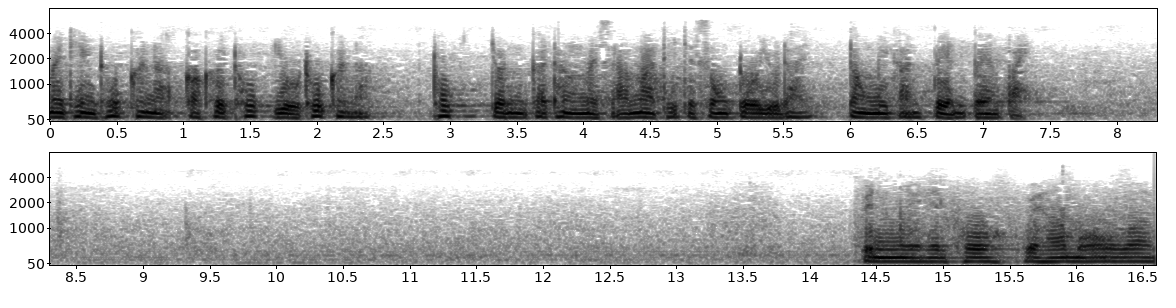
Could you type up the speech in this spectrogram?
ไม่เที่ยงทุกขณะก็คือทุกอยู่ทุกขณะ ทุกจนกระทั่งไม่สามารถที่จะทรงตัวอยู่ได้ ต้องมีการเปลี่ยนแปลงไปเป็นไงเห็น โพไปหาหมอวัน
